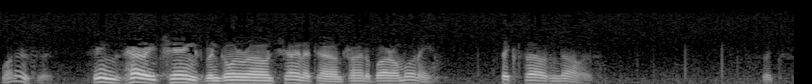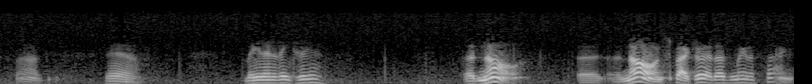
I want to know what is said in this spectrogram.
what is it? Seems Harry Chang's been going around Chinatown trying to borrow money. $6,000. Yeah. Mean anything to you? Uh, no. Uh, uh, no, Inspector, it doesn't mean a thing.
